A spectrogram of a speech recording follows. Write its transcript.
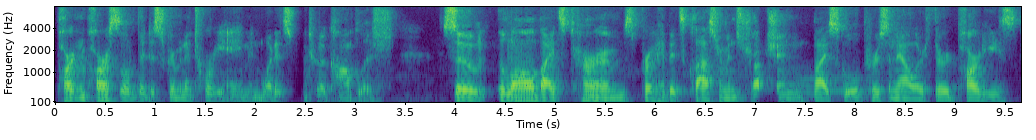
part and parcel of the discriminatory aim and what it's to accomplish. So the law, by its terms, prohibits classroom instruction by school personnel or third parties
